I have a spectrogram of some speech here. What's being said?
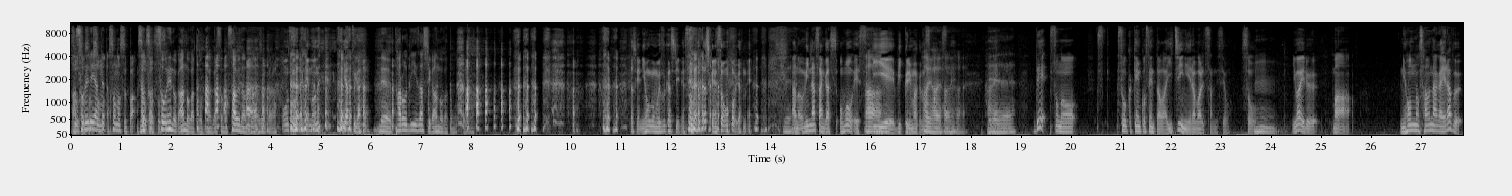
あ、それでやってたそのスパ。なんかそういうの。のがあんのかと思って、なんかそのサウナの話だから。温泉だけのね、やつが。ねパロディ雑誌があんのかと思って、ね。確かに日本語難しいね。そう確かにそう思うよね。ねあの、皆さんが思う SPA びっくりマークのはいはいスパですね。はいはい。はいへで、その、す草加健康センターは1位に選ばれてたんですよ。そう。ーうん。いわゆる、まあ、日本のサウナーが選ぶ、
